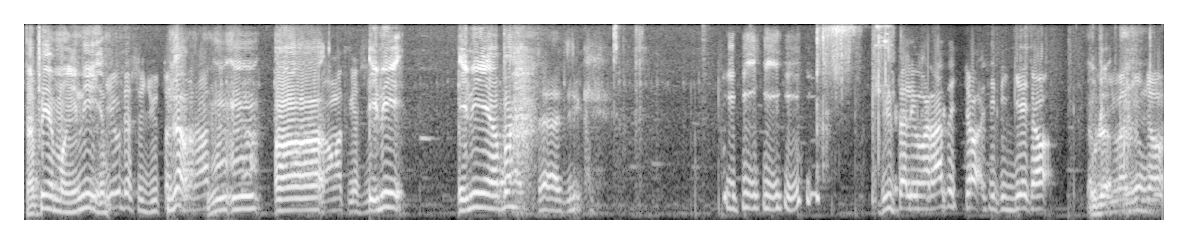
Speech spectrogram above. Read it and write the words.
Tapi emang ini Dia udah sejuta enggak ratus, mm, mm, eh, Banget sih? ini ini apa? Juta lima ratus, cok. Si TJ, cok. Udah. Gimana, Belum, cok?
